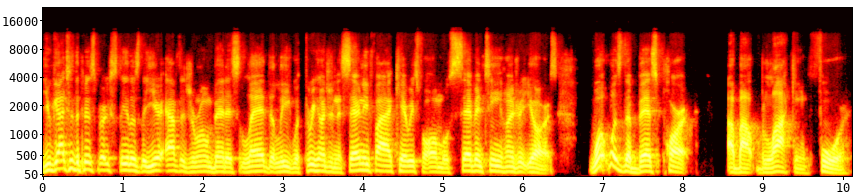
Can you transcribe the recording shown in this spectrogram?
You got to the Pittsburgh Steelers the year after Jerome Bettis led the league with 375 carries for almost 1,700 yards. What was the best part about blocking for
